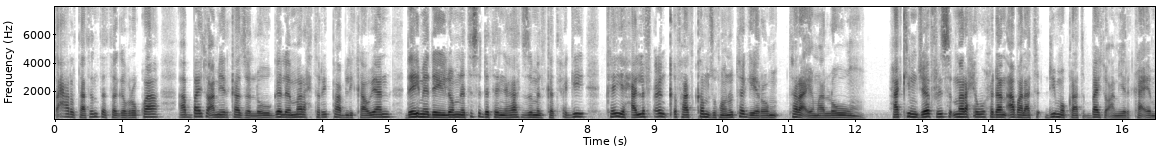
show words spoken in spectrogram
ጻዕርታት እንተተገብረ'ኳ፣ ኣብ ባይቶ ኣሜሪካ ዘለዉ ገለ መራሕቲ ሪፓብሊካውያን ደይመደይ ኢሎም ነቲ ስደተኛታት ዝምልከት ሕጊ ከይሓልፍ ዕንቅፋት ከም ዝኾኑ ተገይሮም ተራእዮም ኣለዉ። ሃኪም ጀፍሪስ መራሒ ውሑዳን ኣባላት ዲሞክራት ባይቶ ኣሜሪካ እም።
